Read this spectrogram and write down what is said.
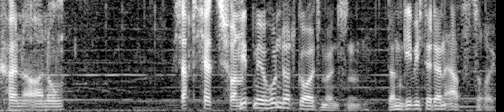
Keine Ahnung. Ich dachte ich jetzt schon. Gib mir 100 Goldmünzen, dann gebe ich dir dein Erz zurück.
